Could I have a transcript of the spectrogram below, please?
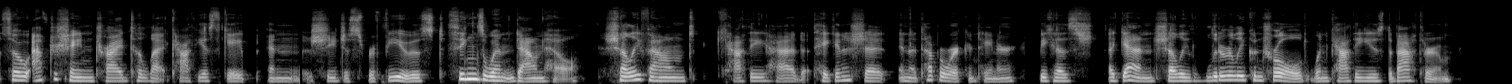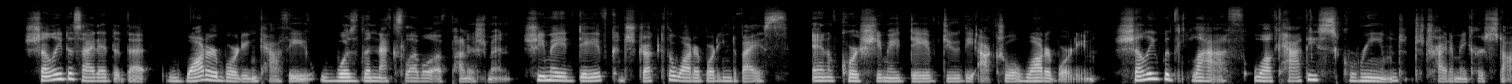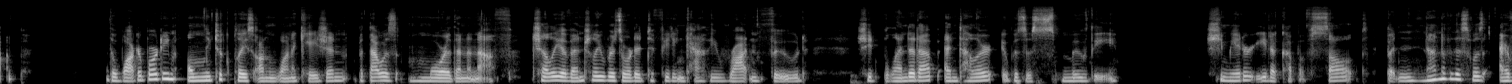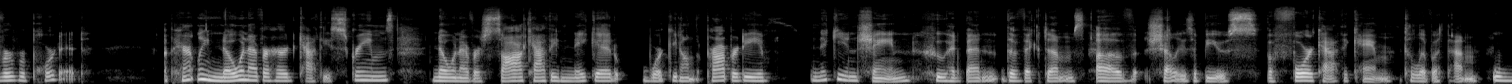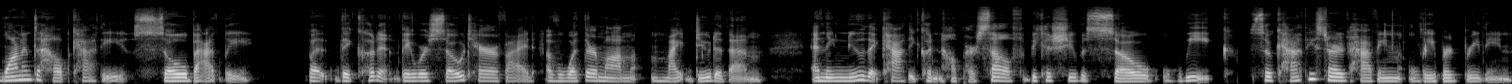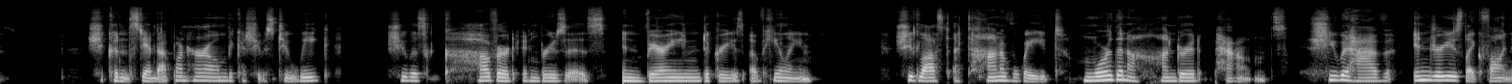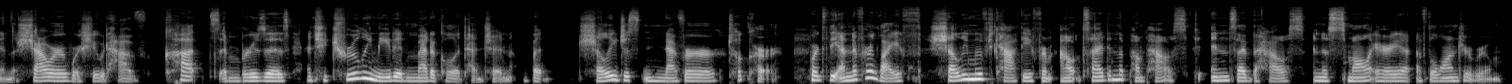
So after Shane tried to let Kathy escape and she just refused, things went downhill. Shelly found Kathy had taken a shit in a Tupperware container because, again, Shelly literally controlled when Kathy used the bathroom. Shelly decided that waterboarding Kathy was the next level of punishment. She made Dave construct the waterboarding device, and of course, she made Dave do the actual waterboarding. Shelly would laugh while Kathy screamed to try to make her stop. The waterboarding only took place on one occasion, but that was more than enough. Shelly eventually resorted to feeding Kathy rotten food. She'd blend it up and tell her it was a smoothie. She made her eat a cup of salt, but none of this was ever reported. Apparently, no one ever heard Kathy's screams. No one ever saw Kathy naked working on the property. Nikki and Shane, who had been the victims of Shelly's abuse before Kathy came to live with them, wanted to help Kathy so badly, but they couldn't. They were so terrified of what their mom might do to them. And they knew that Kathy couldn't help herself because she was so weak. So Kathy started having labored breathing. She couldn't stand up on her own because she was too weak. She was covered in bruises in varying degrees of healing. She'd lost a ton of weight, more than a hundred pounds. She would have injuries like falling in the shower, where she would have cuts and bruises, and she truly needed medical attention, but Shelly just never took her. Towards the end of her life, Shelly moved Kathy from outside in the pump house to inside the house in a small area of the laundry room.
